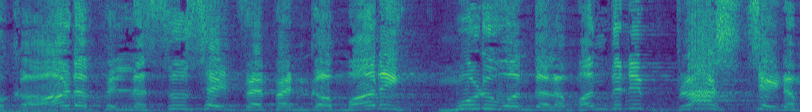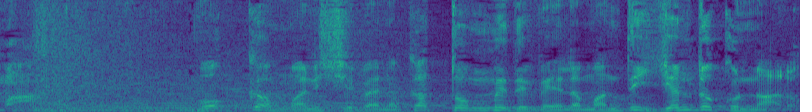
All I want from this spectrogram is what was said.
ఒక ఆడపిల్ల సూసైడ్ వెపన్గా మారి మూడు వందల మందిని బ్లాస్ట్ చేయడమా? ఒక్క మనిషి వెనక తొమ్మిది వేల మంది ఎందుకున్నారు?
